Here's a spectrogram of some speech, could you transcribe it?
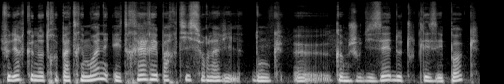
il faut dire que notre patrimoine est très réparti sur la ville. Donc, euh, comme je vous disais, de toutes les époques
